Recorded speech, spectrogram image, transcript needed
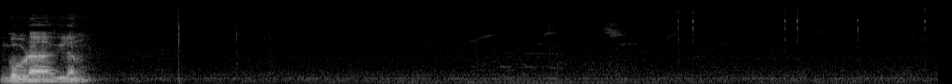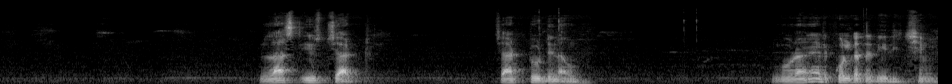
গোবরডাঙা দিলাম। Last use chart chart to ডিনাউন। গোবরাঙা এটা কলকাতা দিয়ে দিচ্ছি আমি।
